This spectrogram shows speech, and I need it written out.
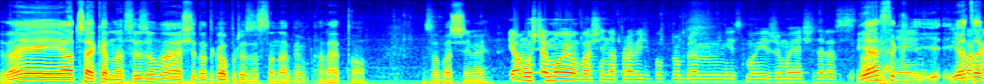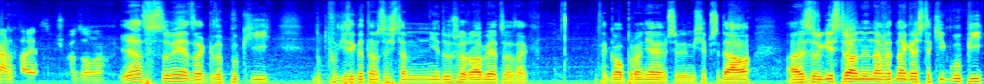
No i ja czekam na sezon, a ja się nad GoPro zastanawiam, ale to zobaczymy. Ja muszę moją właśnie naprawić, bo problem jest moje, że moja się teraz stawia, Ja tak, nie? I ja, ja chyba tak, karta jest uszkodzona. ja w sumie tak dopóki, dopóki tylko tam coś tam niedużo robię, to tak te GoPro nie wiem, czy by mi się przydało, ale z drugiej strony nawet nagrać taki głupi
